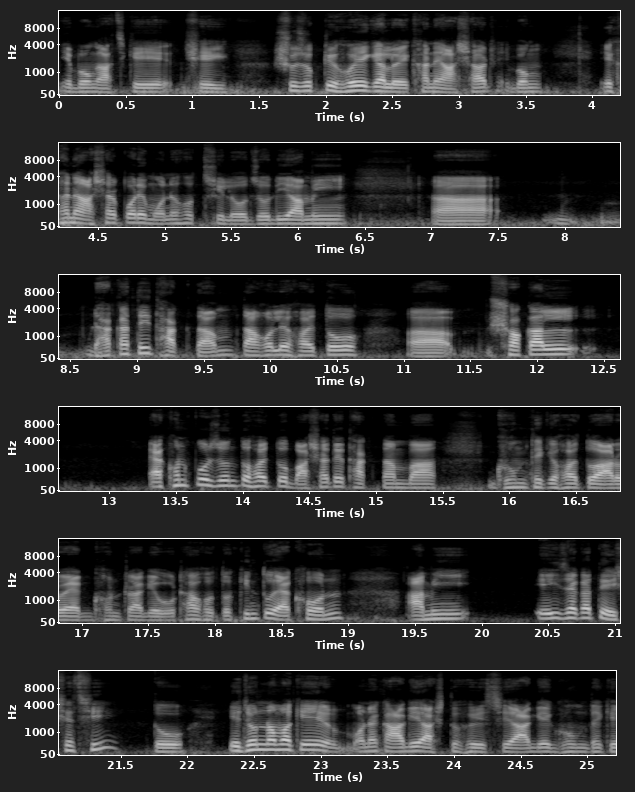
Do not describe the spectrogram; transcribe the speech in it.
এবং আজকে সেই সুযোগটি হয়ে গেল এখানে আসার। এবং এখানে আসার পরে মনে হচ্ছিল যদি আমি ঢাকাতেই থাকতাম তাহলে হয়তো সকাল এখন পর্যন্ত হয়তো বাসাতে থাকতাম বা ঘুম থেকে হয়তো আরও এক ঘণ্টা আগে ওঠা হতো, কিন্তু এখন আমি এই জায়গাতে এসেছি। তো এজন্য আমাকে অনেক আগে আসতে হয়েছে, আগে ঘুম থেকে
